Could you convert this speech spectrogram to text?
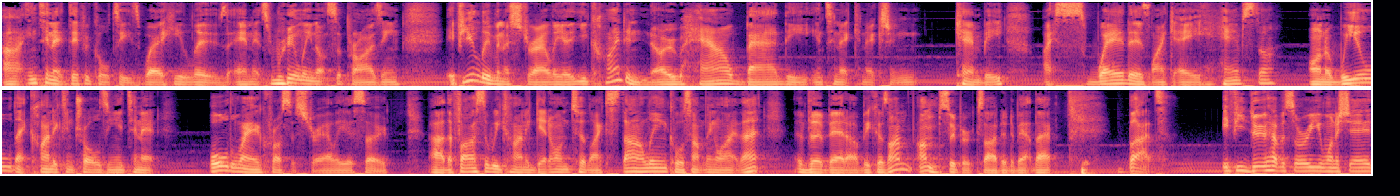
uh, internet difficulties where he lives, and it's really not surprising. If you live in Australia, you kind of know how bad the internet connection can be. I swear there's like a hamster on a wheel that kind of controls the internet all the way across Australia. So uh, the faster we kind of get onto like Starlink or something like that, the better. Because I'm I'm super excited about that. But if you do have a story you want to share,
